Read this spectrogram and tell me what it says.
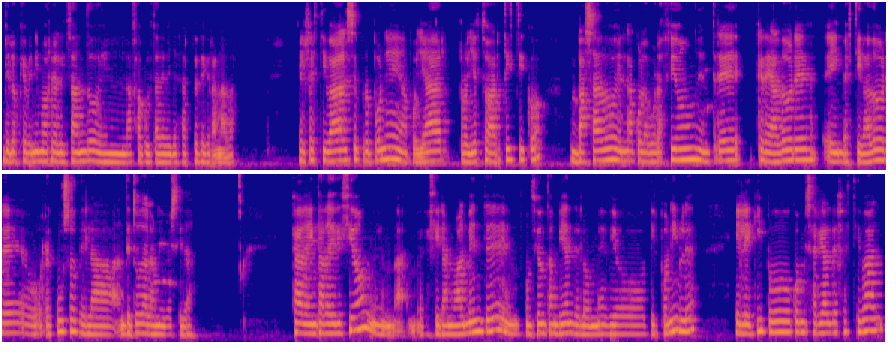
de los que venimos realizando en la Facultad de Bellas Artes de Granada. El festival se propone apoyar proyectos artísticos basados en la colaboración entre creadores e investigadores o recursos de, toda la universidad. en cada edición, es decir, anualmente, en función también de los medios disponibles, el equipo comisarial de festival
